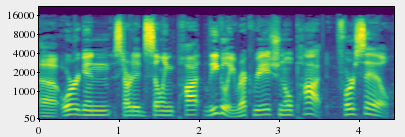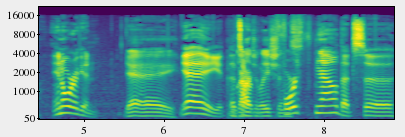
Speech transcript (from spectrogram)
uh, Oregon started selling pot legally, recreational pot for sale in Oregon. Yay! Yay! That's Congratulations. fourth now. That's uh,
